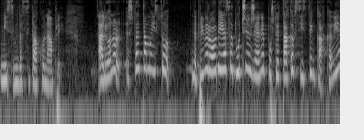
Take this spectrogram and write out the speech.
mislim da se tako napravi. Ali ono, šta je tamo isto, na primjer ovde ja sad učim žene, pošto je takav sistem kakav je,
